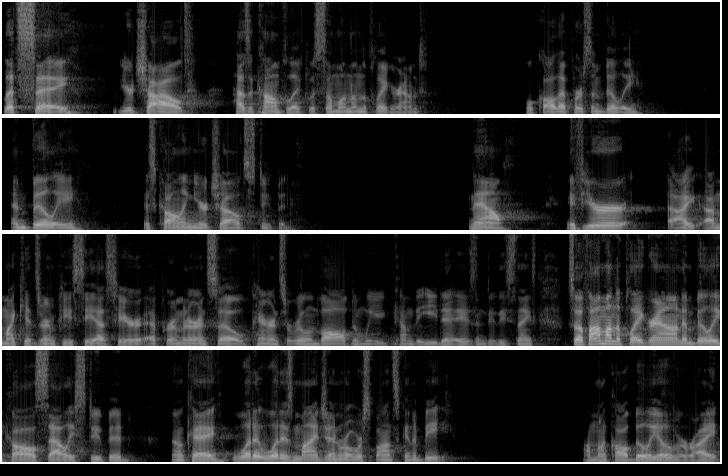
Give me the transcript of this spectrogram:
Let's say your child has a conflict with someone on the playground. We'll call that person Billy. And Billy is calling your child stupid. Now, if you're, I, I, my kids are in PCS here at Perimeter, and so parents are real involved, and we come to E days and do these things. So if I'm on the playground and Billy calls Sally stupid, okay, what, what is my general response going to be? I'm going to call Billy over, right?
